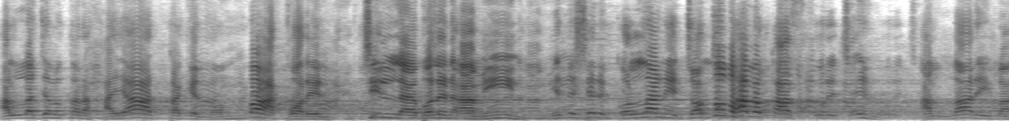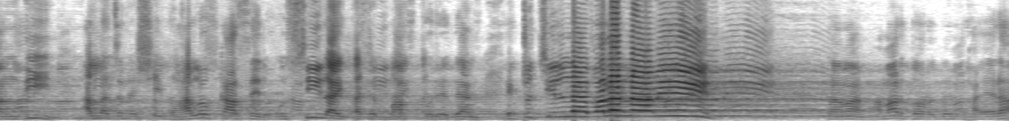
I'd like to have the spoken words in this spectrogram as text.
আল্লাহ যেন তার হায়াতটাকে লম্বা করেন। চিল্লায় বলেন, আমিন। এদেশের কল্যাণে যত ভালো কাজ করেছেন, আল্লাহর এই বান্দি, আল্লাহ যেন সেই ভালো কাজের ওসিলাই তাকে মাফ করে দেন। একটু চিল্লায় বলেন না আমিন। আমার আমার দরদের ভাইয়েরা,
